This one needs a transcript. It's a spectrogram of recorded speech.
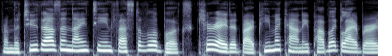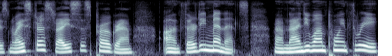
from the 2019 Festival of Books, curated by Pima County Public Library's Nuestras Raíces program on 30 Minutes from 91.3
